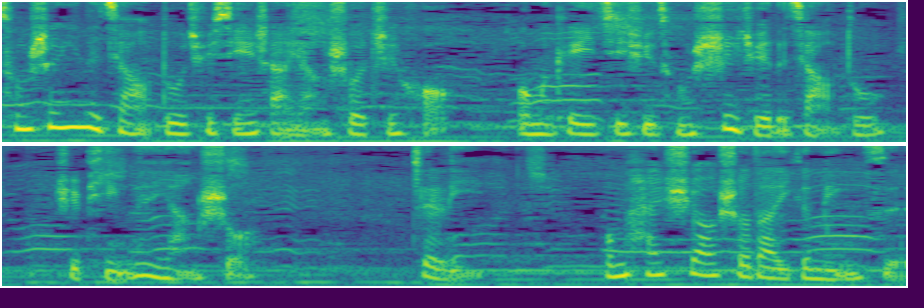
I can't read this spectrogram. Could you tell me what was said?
从声音的角度去欣赏杨朔之后，我们可以继续从视觉的角度去品味杨朔。这里，我们还需要说到一个名字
